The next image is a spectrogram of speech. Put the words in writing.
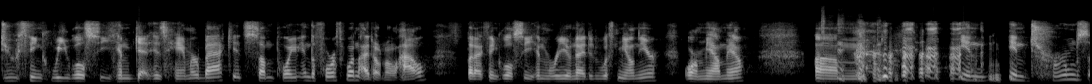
do think we will see him get his hammer back at some point in the fourth one. I don't know how, but I think we'll see him reunited with Mjolnir or Meow Meow. Um, in in terms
